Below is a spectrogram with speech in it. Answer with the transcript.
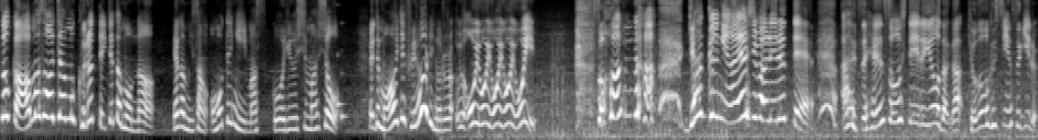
そっか。天沢ちゃんも来るって言ってたもんな。八神さん表にいます。合流しましょう。えでも相手フェラーリ乗るらおいおいおいおいおいそんな逆に怪しまれるって。あいつ変装しているようだが挙動不審すぎる。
